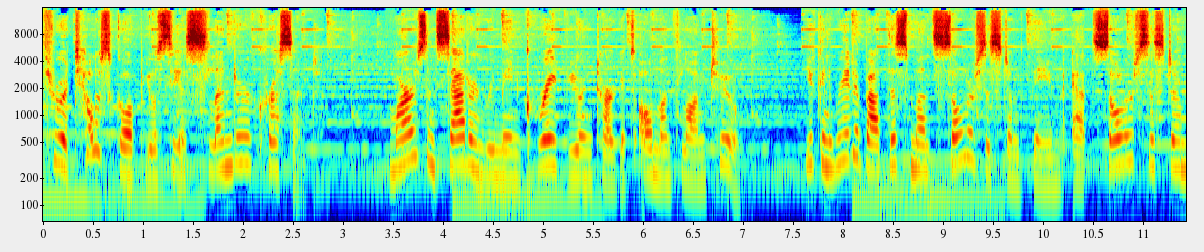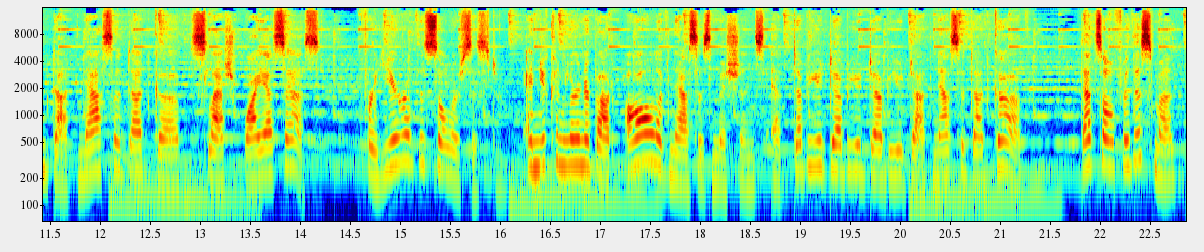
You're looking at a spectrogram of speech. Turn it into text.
Through a telescope, you'll see a slender crescent. Mars and Saturn remain great viewing targets all month long, too. You can read about this month's solar system theme at solarsystem.nasa.gov/yss for Year of the Solar System. And you can learn about all of NASA's missions at www.nasa.gov. That's all for this month.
